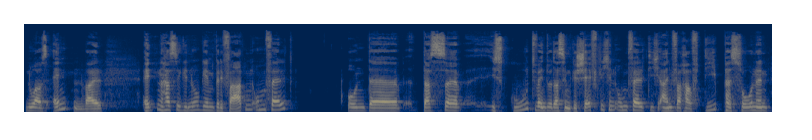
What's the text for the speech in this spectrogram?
nur aus Enten, weil Enten hast du genug im privaten Umfeld und äh, das äh, ist gut, wenn du das im geschäftlichen Umfeld dich einfach auf die Personen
